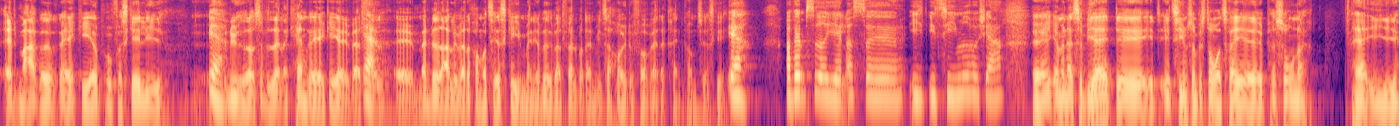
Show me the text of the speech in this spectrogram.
at markedet reagerer på forskellige øh, Ja. nyheder og så videre, eller kan reagere i hvert Ja. fald. Øh, man ved aldrig, hvad der kommer til at ske, men jeg ved i hvert fald, hvordan vi tager højde for, hvad der kan komme til at ske. Ja, og hvem sidder I ellers øh, i, i teamet hos jer? Øh, jamen altså, vi er et, øh, et, et team, som består af tre øh, personer her i,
